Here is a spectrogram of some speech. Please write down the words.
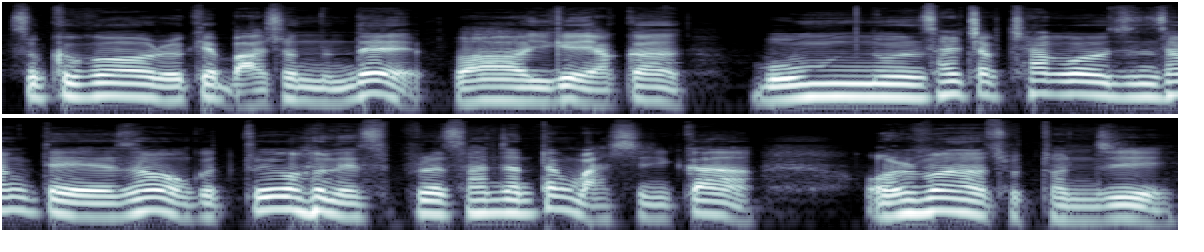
그래서 그걸 이렇게 마셨는데 와 이게 약간 몸은 살짝 차가워진 상태에서 그 뜨거운 에스프레소 한 잔 딱 마시니까 얼마나 좋던지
